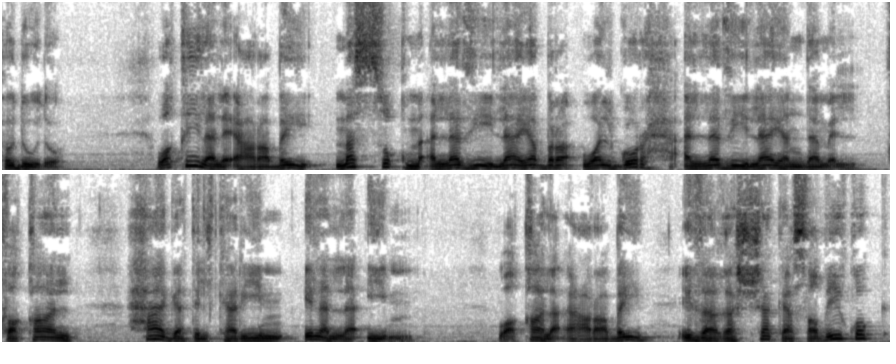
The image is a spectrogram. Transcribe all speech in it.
حدوده. وقيل لإعرابي ما السقم الذي لا يبرأ والجرح الذي لا يندمل؟ فقال حاجة الكريم إلى اللئيم. وقال إعرابي إذا غشك صديقك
